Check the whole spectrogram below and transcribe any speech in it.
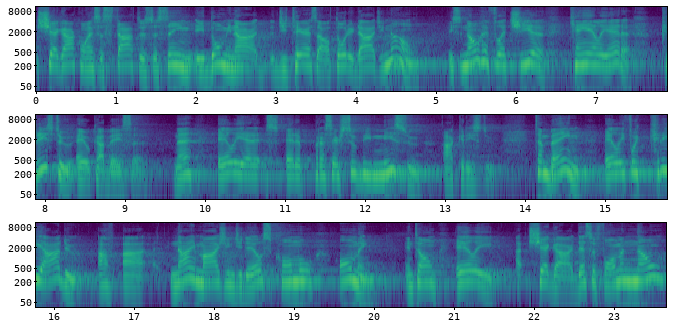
chegar com esse status assim e dominar, de ter essa autoridade. Não, isso não refletia quem ele era. Cristo é o cabeça, né? Ele era, era para ser submisso a Cristo. Também ele foi criado a, a, na imagem de Deus como homem. Então ele chegar dessa forma não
